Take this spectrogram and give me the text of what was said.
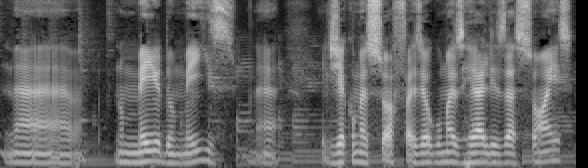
na, no meio do mês, né? ele já começou a fazer algumas realizações,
